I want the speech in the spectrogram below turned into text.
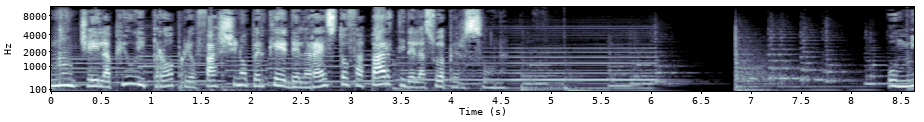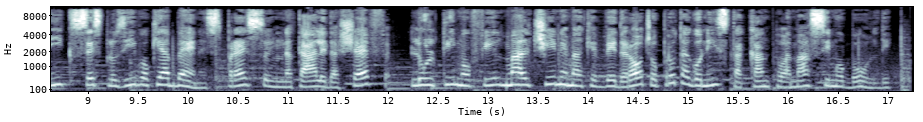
non cela più il proprio fascino perché del resto fa parte della sua persona. Un mix esplosivo che ha ben espresso in Natale da Chef, l'ultimo film al cinema che vede Rocio protagonista accanto a Massimo Boldi.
